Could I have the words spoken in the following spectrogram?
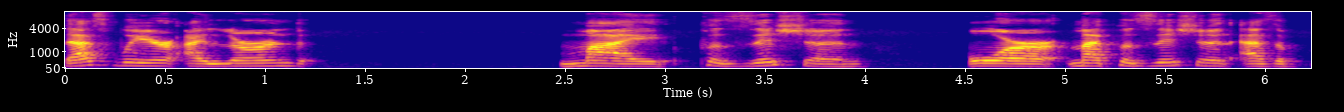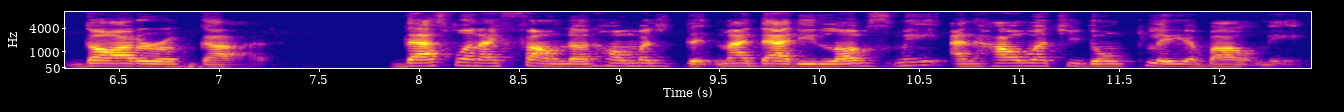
that's where I learned my position or my position as a daughter of God. That's when I found out how much that my daddy loves me and how much he don't play about me.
